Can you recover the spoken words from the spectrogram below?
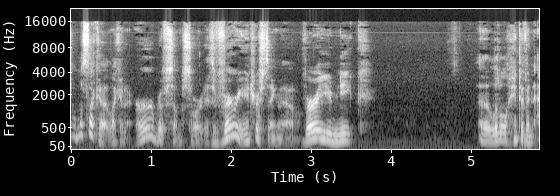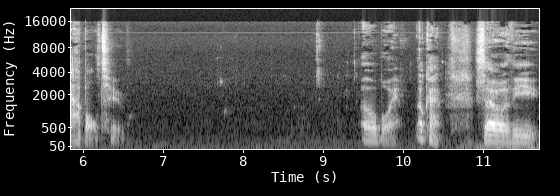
almost like a like an herb of some sort. It's very interesting though, very unique. A little hint of an apple too. Oh boy. Okay. So the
